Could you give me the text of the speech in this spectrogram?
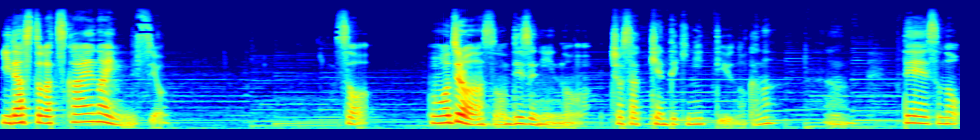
イラストが使えないんですよ。そう。もちろんそのディズニーの著作権的にっていうのかな、うん、でその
